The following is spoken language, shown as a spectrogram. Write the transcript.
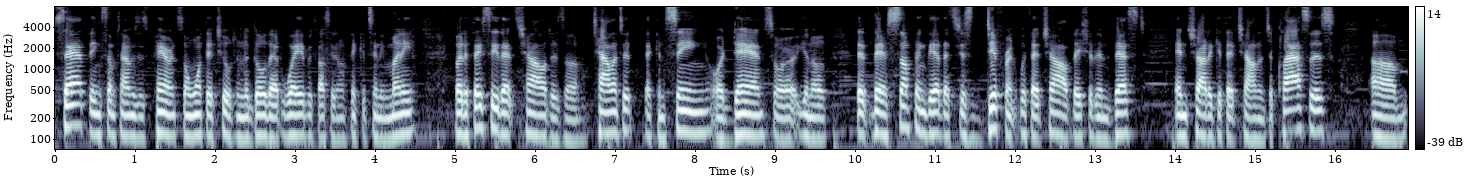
sad thing sometimes is parents don't want their children to go that way because they don't think it's any money. But if they see that child is uh, talented, that can sing or dance, or you know that there's something there that's just different with that child, they should invest and try to get that child into classes um,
